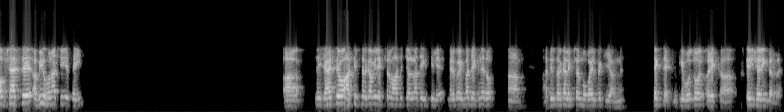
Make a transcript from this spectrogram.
अब शायद से अभी होना चाहिए सही। आ, नहीं शायद से वो आतिफ सर का भी लेक्चर वहाँ से चल रहा था इसीलिए। मेरे को एक बार देखने दो। आतिफ सर का लेक्चर मोबाइल पे किया हमने। देखते हैं क्योंकि वो तो एक स्क्रीन शेयरिंग कर रहे हैं।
